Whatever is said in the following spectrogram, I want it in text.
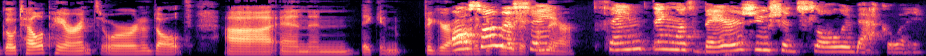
go tell a parent or an adult. Uh, and then they can figure out Also how to get the rid of it from there. Same thing with bears. You should slowly back away.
